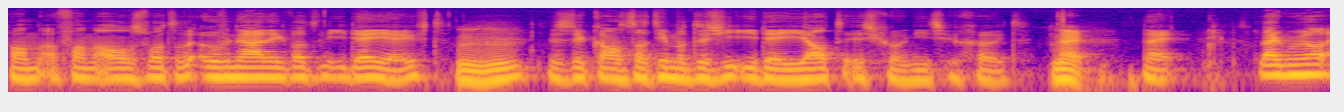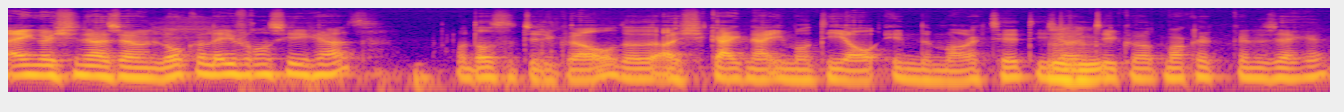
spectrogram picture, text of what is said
Van, van alles wat er over nadenkt, wat een idee heeft. Mhm. Dus de kans dat iemand dus je idee jat, is gewoon niet zo groot. Nee. Nee. Lijkt me wel eng als je naar zo'n local leverancier gaat. Want dat is natuurlijk wel, dat als je kijkt naar iemand die al in de markt zit, die zou Mhm. natuurlijk wat makkelijker kunnen zeggen.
